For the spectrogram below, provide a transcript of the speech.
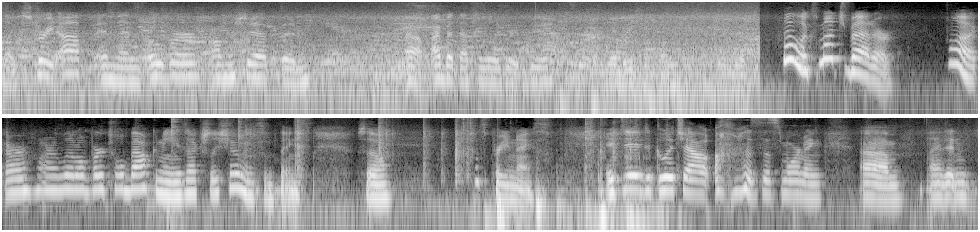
like straight up and then over on the ship and oh, I bet that's a really great view. That looks much better. Look, our, our little virtual balcony is actually showing some things. So that's pretty nice. It did glitch out on us this morning. Um, I didn't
